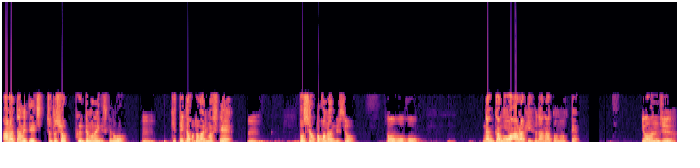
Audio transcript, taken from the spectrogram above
改めてちちょっとショックでもないんですけど、うん。気づいたことがありまして、うん。年男なんですよ。ほうほうほなんかもうアラフィフだなと思って。う。48?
